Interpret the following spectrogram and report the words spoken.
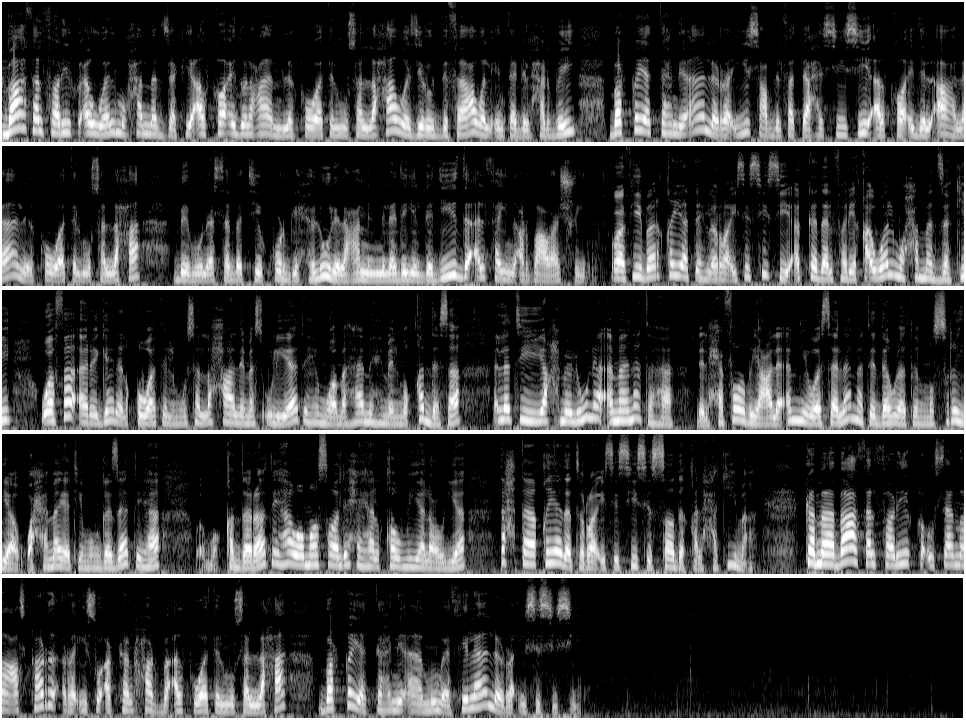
بعث الفريق أول محمد زكي القائد العام للقوات المسلحة وزير الدفاع والإنتاج الحربي برقية تهنئة للرئيس عبد الفتاح السيسي القائد الأعلى للقوات المسلحة بمناسبة قرب حلول العام الميلادي الجديد 2024 وفي برقيته للرئيس السيسي أكد الفريق أول محمد زكي وفاء رجال القوات المسلحة لمسؤولياتهم ومهامهم المقدسة التي يحملون أمانتها للحفاظ على أمن وسلامة الدولة المصرية وحماية منجزاتها ومقدراتها ومصالحها القومية العليا تحت قيادة الرئيس السيسي الصادق الحكيمة كما بعث الفريق أسامة عسكر رئيس أركان حرب القوات المسلحة برقية تهنئة مماثلة للرئيس السيسي.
